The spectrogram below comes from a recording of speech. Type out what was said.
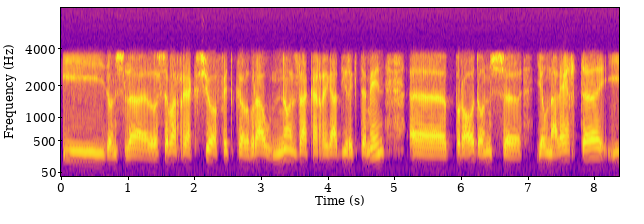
i doncs la, la seva reacció ha fet que el brau no els ha carregat directament, eh, però doncs eh, hi ha una alerta i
